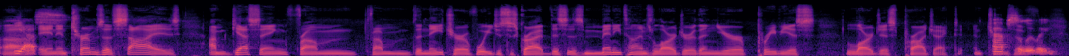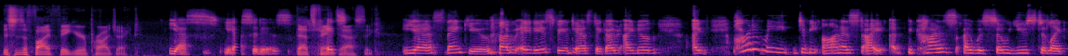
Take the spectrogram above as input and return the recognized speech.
uh, yes and in terms of size I'm guessing from from the nature of what you just described, this is many times larger than your previous largest project. In terms Absolutely, of, this is a five figure project. Yes, yes, it is. That's fantastic. It's, yes, thank you. It is fantastic. I, I know. I part of me, to be honest, I because I was so used to like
